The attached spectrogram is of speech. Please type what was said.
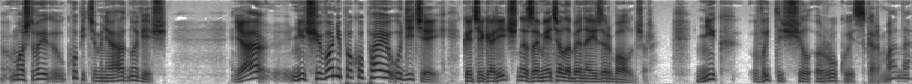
может, вы купите мне одну вещь?» «Я ничего не покупаю у детей», — категорично заметил Эбенейзер Болджер. Ник вытащил руку из кармана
